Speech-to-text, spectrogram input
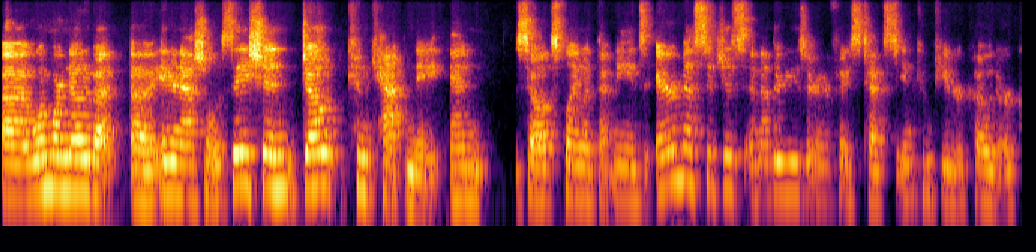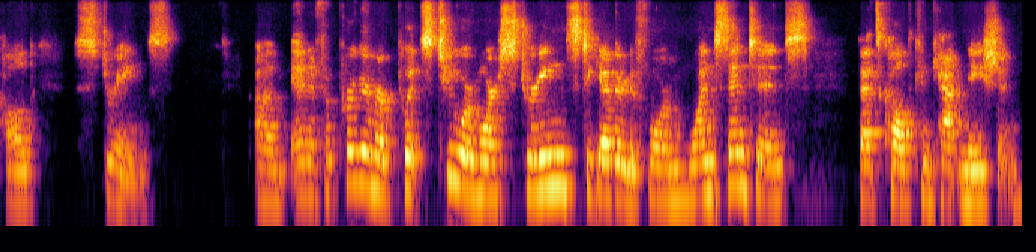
Uh, one more note about uh, internationalization, don't concatenate. And so I'll explain what that means. Error messages and other user interface text in computer code are called strings. Um, and if a programmer puts two or more strings together to form one sentence, that's called concatenation.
